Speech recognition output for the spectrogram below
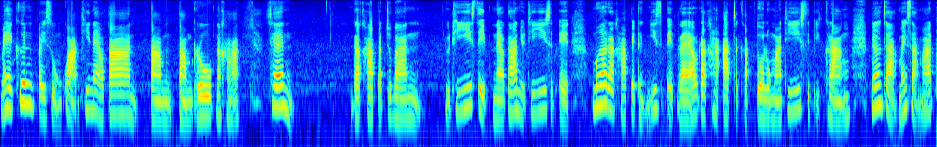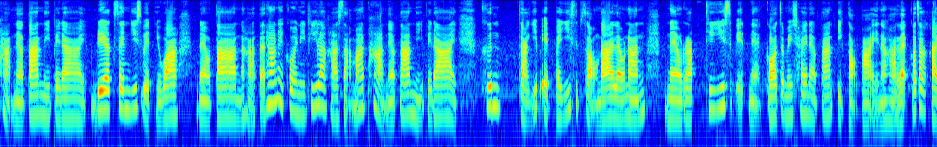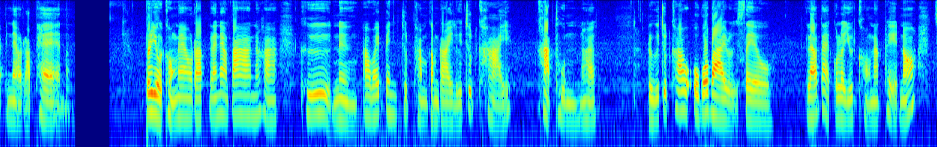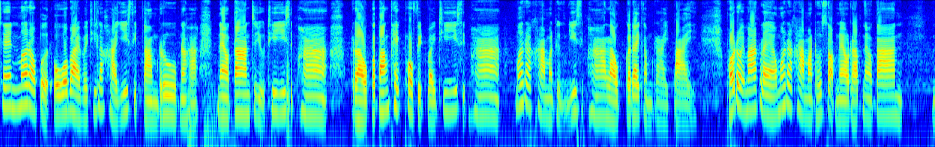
ไม่ให้ขึ้นไปสูงกว่าที่แนวต้านตามตามรูปนะคะ เช่น ราคาปัจจุบัน อยู่ที่ 20 แนวต้านอยู่ที่ 21 เมื่อราคาไปถึง 21 แล้ว ราคาอาจจะกลับตัวลงมาที่ 20 อีกครั้ง เนื่องจากไม่สามารถผ่านแนวต้านนี้ไปได้ เรียกเส้น 21 นี้ว่าแนวต้านนะคะ แต่ถ้าในกรณีที่ราคาสามารถผ่านแนวต้านนี้ไปได้ ขึ้นจาก 21 ไป 22 ได้แล้วนั้น แนวรับที่ 21 เนี่ย ก็จะไม่ใช่แนวต้านอีกต่อไปนะคะ และก็จะกลายเป็นแนวรับแทน ประโยชน์ของแนวรับและแนวต้านนะคะ คือ 1. เอาไว้เป็นจุดทำกำไรหรือจุดขายขาดทุนนะคะ หรือจุดเข้า overbuy หรือ sell แล้วแต่กลยุทธ์ของนักเทรดเนาะ เช่น เมื่อเราเปิด overbuy ไว้ที่ราคา 20 ตามรูปนะคะ แนวต้านจะอยู่ที่ 25 เราก็ตั้ง take profit ไว้ที่ 25 เมื่อราคามาถึง 25 เราก็ได้กำไรไป เพราะโดยมากแล้วเมื่อราคามาทดสอบแนวรับแนวต้าน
